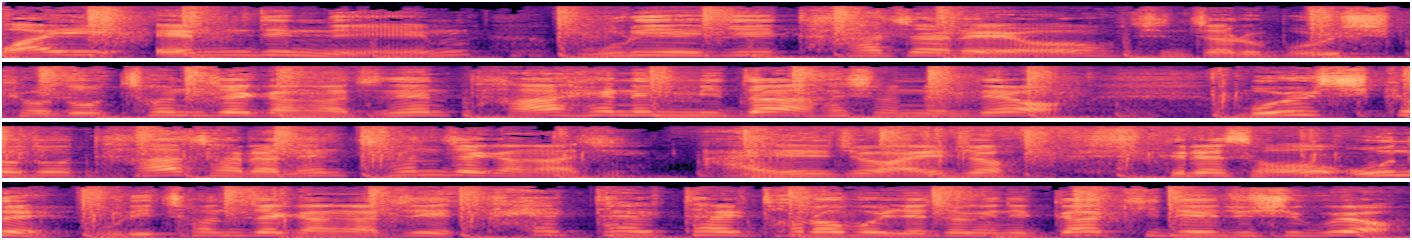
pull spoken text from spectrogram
YMD님, 우리 애기 다 잘해요. 진짜로 뭘 시켜도 천재 강아지는 다 해냅니다. 하셨는데요. 뭘 시켜도 다 잘하는 천재 강아지. 알죠, 알죠. 그래서 오늘 우리 천재 강아지 탈탈탈 털어볼 예정이니까 기대해 주시고요.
